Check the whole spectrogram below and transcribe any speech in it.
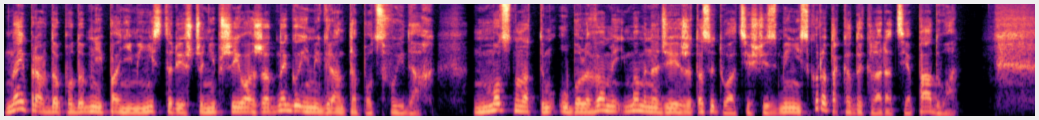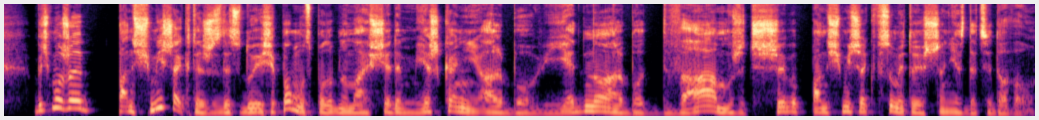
najprawdopodobniej pani minister jeszcze nie przyjęła żadnego imigranta pod swój dach. Mocno nad tym ubolewamy i mamy nadzieję, że ta sytuacja się zmieni, skoro taka deklaracja padła. Być może pan Śmiszek też zdecyduje się pomóc. Podobno ma siedem mieszkań, albo jedno, albo dwa, może trzy, bo pan Śmiszek w sumie to jeszcze nie zdecydował.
